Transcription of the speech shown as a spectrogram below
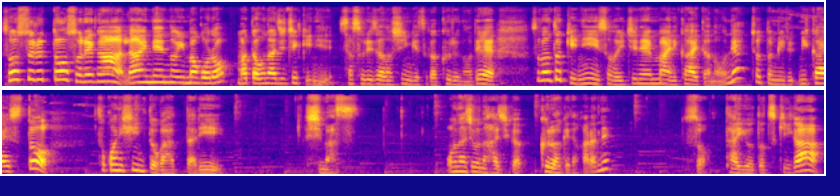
そうするとそれが来年の今頃また同じ時期にさそり座の新月が来るのでその時にその1年前に書いたのをねちょっと見る見返すとそこにヒントがあったりします。同じような恥が来るわけだからね。そう。太陽と月が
